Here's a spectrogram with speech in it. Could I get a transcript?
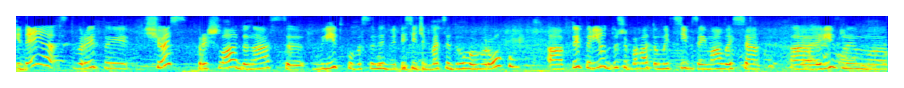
Ідея створити щось прийшла до нас е, влітку восени 2022 року. А в той період дуже багато митців займалися е, різним е,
